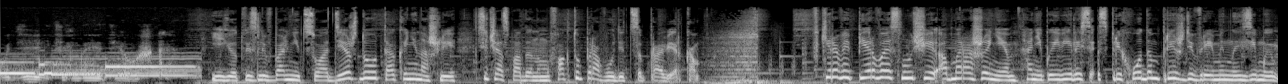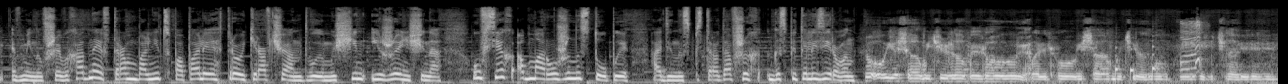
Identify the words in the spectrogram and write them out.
удивительная девушка. Ее отвезли в больницу, одежду так и не нашли. Сейчас по данному факту проводится проверка. В Кирове первые случаи обморожения. Они появились с приходом преждевременной зимы. В минувшие выходные в травмбольницу попали трое кировчан, двое мужчин и женщина. У всех обморожены стопы. Один из пострадавших госпитализирован. Я самый тяжелый, больной, самый тяжелый человек.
